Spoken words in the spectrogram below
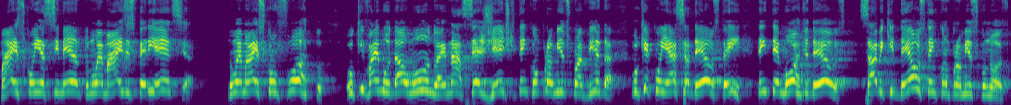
mais conhecimento, não é mais experiência, não é mais conforto. O que vai mudar o mundo é nascer gente que tem compromisso com a vida, porque conhece a Deus, tem, tem temor de Deus, sabe que Deus tem compromisso conosco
